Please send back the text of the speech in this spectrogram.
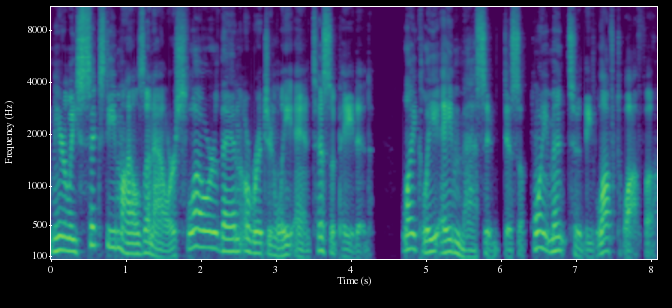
nearly 60 miles an hour slower than originally anticipated likely a massive disappointment to the Luftwaffe.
